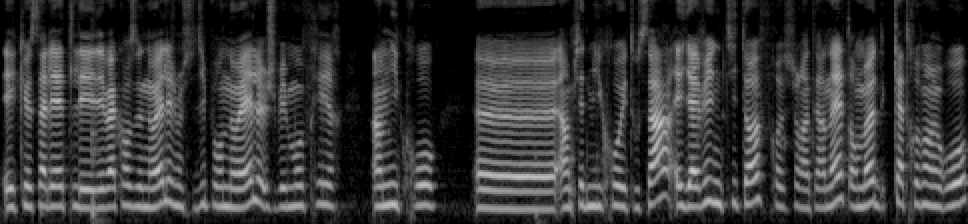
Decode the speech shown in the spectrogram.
et que ça allait être les, les vacances de Noël. Et je me suis dit, pour Noël, je vais m'offrir un micro, euh, un pied de micro et tout ça. Et il y avait une petite offre sur Internet en mode 80 euros,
